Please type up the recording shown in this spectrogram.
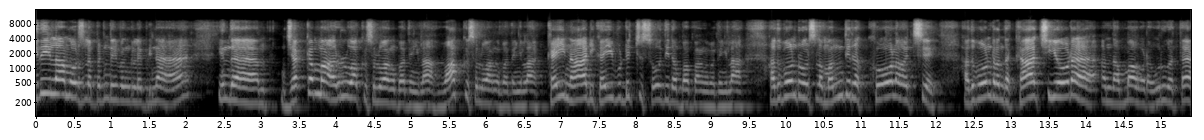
இது இல்லாமல் ஒரு சில பெண் தெய்வங்கள் எப்படின்னா இந்த ஜக்கம்மா அருள் வாக்கு சொல்லுவாங்க பார்த்தீங்களா வாக்கு சொல்லுவாங்க பார்த்தீங்களா கை நாடி கை பிடிச்சி சோதிடம் பார்ப்பாங்க பார்த்தீங்களா அது போன்ற ஒரு சில மந்திர கோலை வச்சு அது போன்ற அந்த காட்சியோட அந்த அம்மாவோட உருவத்தை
